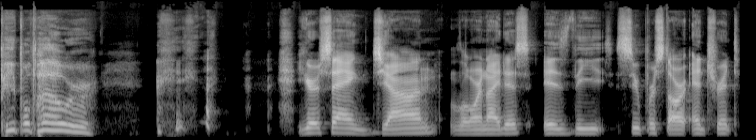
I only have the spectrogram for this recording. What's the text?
People power. You're saying John Laurinaitis is the superstar entrant,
